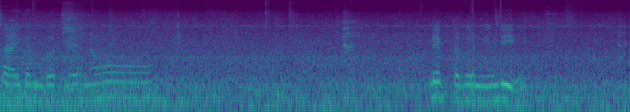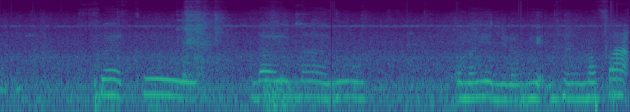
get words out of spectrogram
ใส่กันเบิดเลยเนาะเล็บตะเบินยังดีแฝดคือได้มาอยู่ก็มาเห็นอยู่ตรงเห็นมาฝาก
